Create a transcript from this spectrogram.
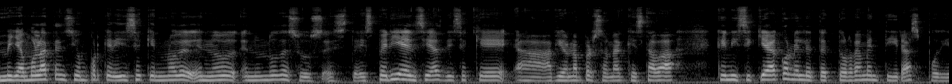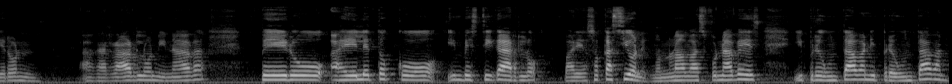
me llamó la atención porque dice que en uno de, en uno, de sus este, experiencias dice que ah, había una persona que estaba, que ni siquiera con el detector de mentiras pudieron agarrarlo ni nada, pero a él le tocó investigarlo varias ocasiones, no nada más fue una vez, y preguntaban y preguntaban.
